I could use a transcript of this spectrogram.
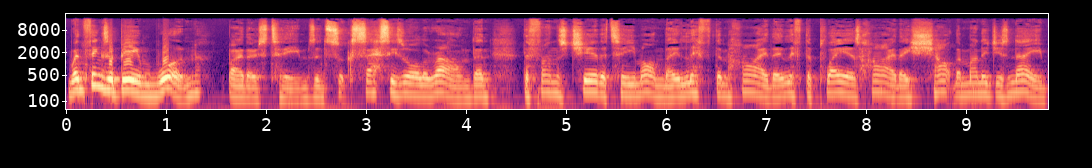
when things are being won, by those teams and success is all around and the fans cheer the team on. They lift them high. They lift the players high. They shout the manager's name.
